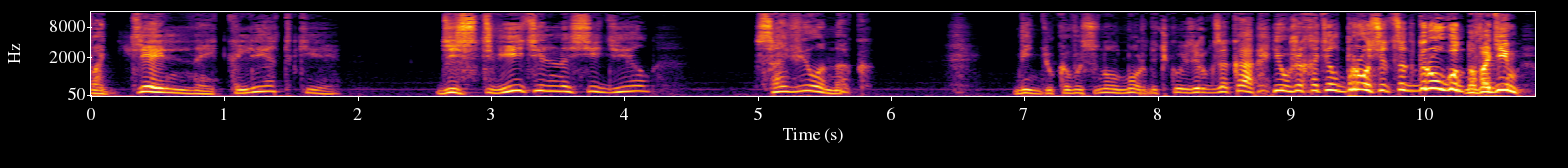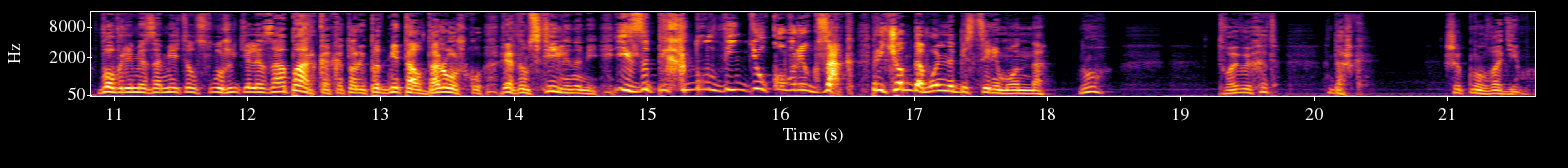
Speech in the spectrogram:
в отдельной клетке действительно сидел совенок. Виндюка высунул мордочку из рюкзака и уже хотел броситься к другу, но Вадим вовремя заметил служителя зоопарка, который подметал дорожку рядом с филинами, и запихнул Виндюку в рюкзак, причем довольно бесцеремонно. «Ну, твой выход, Дашка», — шепнул Вадим.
